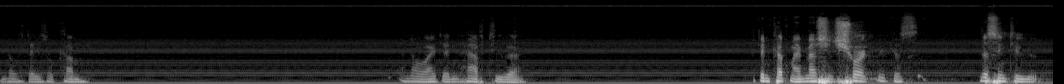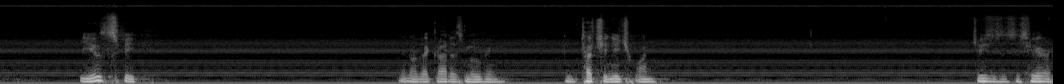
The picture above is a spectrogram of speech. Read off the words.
And those days will come. I know I didn't have to. Uh, I can cut my message short because listening to the youth speak you know that God is moving and touching each one. Jesus is here.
